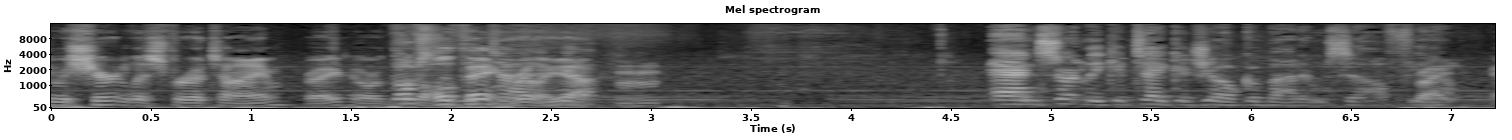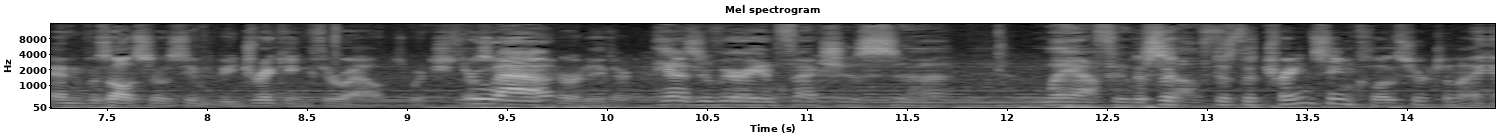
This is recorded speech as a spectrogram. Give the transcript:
he was shirtless for a time, right? Or the whole the thing, time, really? Yeah. yeah. Mhm. And certainly could take a joke about himself. Right. know. And was also seemed to be drinking throughout, which Throughout, hurt either. He has a very infectious uh, laugh Does the, himself. does the train seem closer tonight?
